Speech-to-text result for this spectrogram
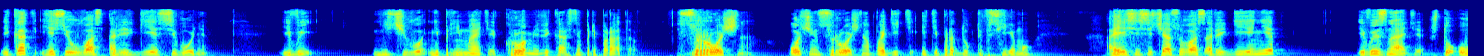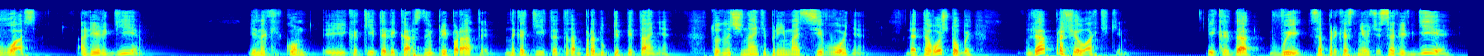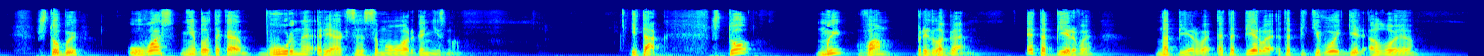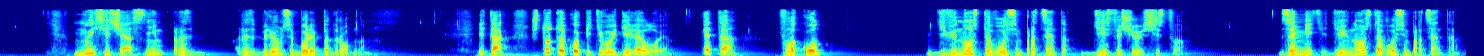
И как, если у вас аллергия сегодня, и вы ничего не принимаете, кроме лекарственных препаратов, срочно, очень срочно вводите эти продукты в схему. А если сейчас у вас аллергии нет, и вы знаете, что у вас аллергия, и на каком и какие-то лекарственные препараты, на какие-то там продукты питания, то начинайте принимать сегодня для того, чтобы для профилактики. И когда вы соприкоснетесь с аллергией, чтобы у вас не была такая бурная реакция самого организма. Итак, что мы вам предлагаем? Это первое, на первое, это первое, это питьевой гель алоэ. Мы сейчас с ним разберемся более подробно. Итак, что такое питьевой гель алоэ? Это флакон 98% действующего вещества. Заметьте, 98%.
